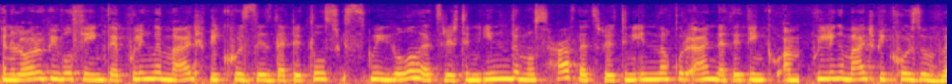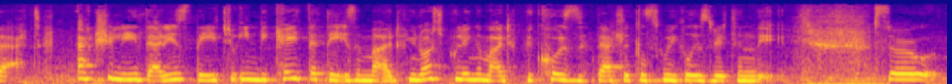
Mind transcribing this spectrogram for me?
And a lot of people think they're pulling the mud because there's that little squiggle that's written in the Mus'haf, that's written in the Quran, that they think I'm pulling a mud because of that. Actually, that is there to indicate that there is a mud. You're not pulling a mud because that little squiggle is written there. So,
